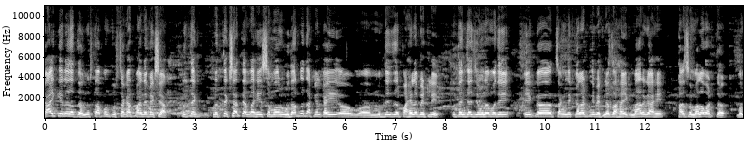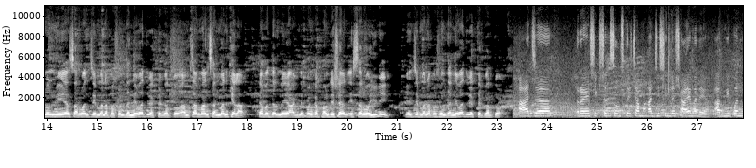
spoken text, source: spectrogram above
काय केलं जातं नुसतं आपण पुस्तकात पाहण्यापेक्षा प्रत्येक प्रत्यक्षात त्यांना हे समोर उदाहरणं दाखल काही मुद्दे जर पाहायला भेटले तर त्यांच्या जीवनामध्ये एक चांगले कलाटणी भेटण्याचा हा एक मार्ग आहे असं मला वाटतं. म्हणून मी या सर्वांचे मनापासून धन्यवाद व्यक्त करतो. आमचा मान सन्मान केला. त्याबद्दल मी अग्निपंख फाउंडेशन हे सर्व युनिट यांचे मनापासून धन्यवाद व्यक्त करतो. आज रय शिक्षण संस्थेच्या महाजी शिंदे शाळेमध्ये अग्निपन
